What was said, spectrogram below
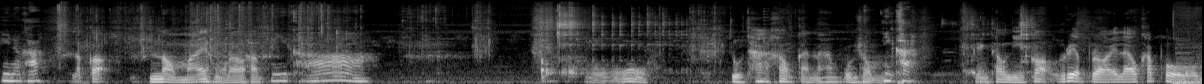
นี่นะคะ แล้วก็หน่อไม้ของเราครับ นี่ค่ะ โอ้โห ดูท่าเข้ากันนะครับคุณผู้ชมนี่ค่ะ เพียงเท่านี้ก็เรียบร้อยแล้วครับผม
